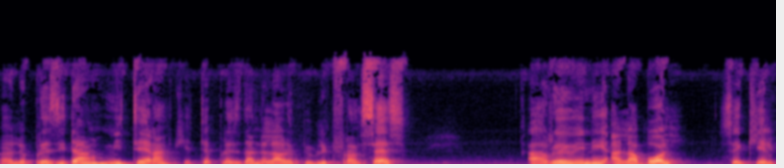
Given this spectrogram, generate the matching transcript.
euh, le président Mitterrand, qui était président de la République française, a réuni à la Bonne ce qu'il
